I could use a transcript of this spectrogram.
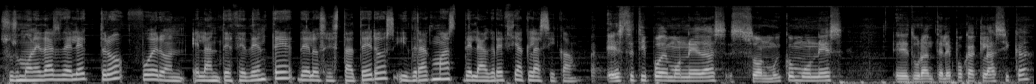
Sus monedas de electro fueron el antecedente de los estateros y dracmas de la Grecia clásica. Este tipo de monedas son muy comunes eh, durante la época clásica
